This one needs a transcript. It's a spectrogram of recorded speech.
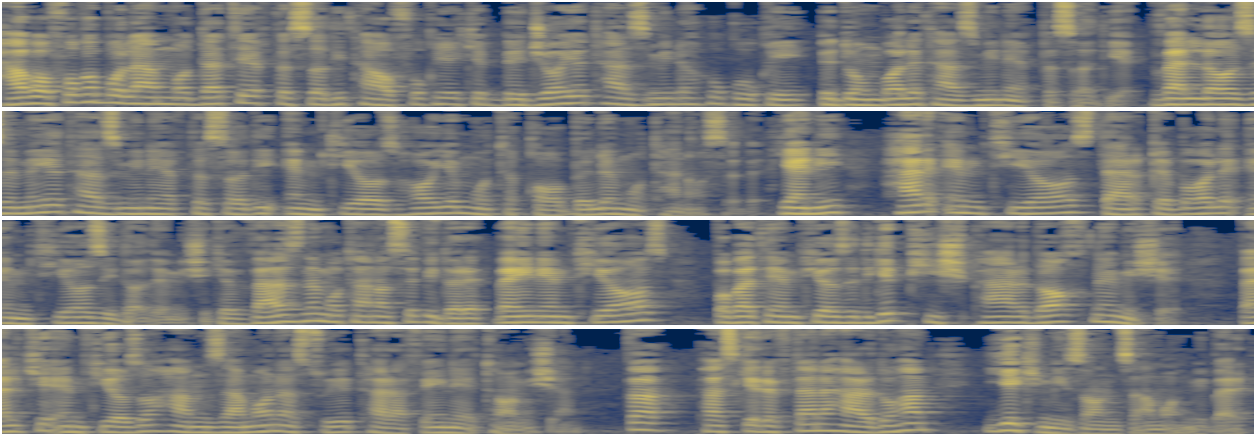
توافق بلند مدت اقتصادی توافقیه که به جای تضمین حقوقی به دنبال تضمین اقتصادیه و لازمه تضمین اقتصادی امتیازهای متقابل متناسبه. یعنی هر امتیاز در قبال امتیازی داده میشه که وزن متناسبی داره و این امتیاز بابت امتیاز دیگه پیش پرداخت نمیشه بلکه امتیازها همزمان از سوی طرفین اعطا میشن و پس گرفتن هر دو هم یک میزان زمان می‌بره.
